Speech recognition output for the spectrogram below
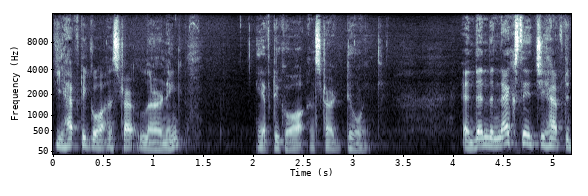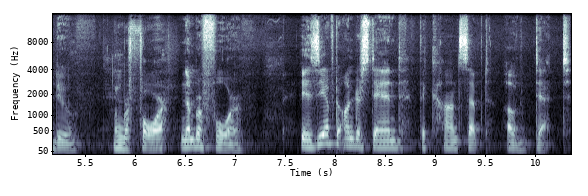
you have to go out and start learning. You have to go out and start doing. And then the next thing that you have to do Number four. Number four is you have to understand the concept of debt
